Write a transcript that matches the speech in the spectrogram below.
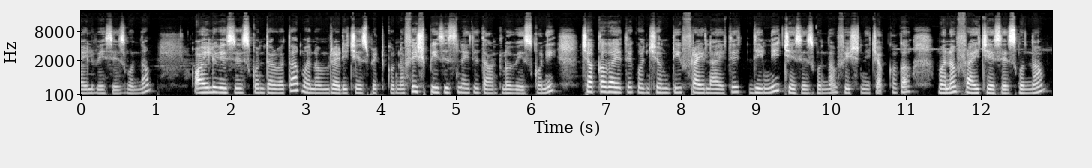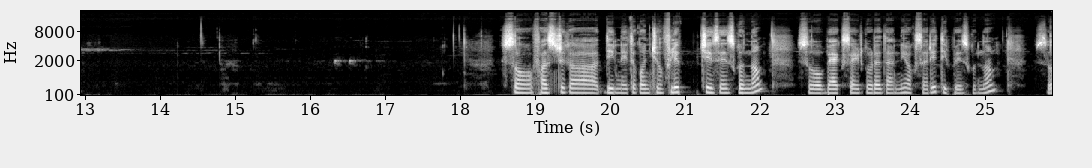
ఆయిల్ వేసేసుకుందాం. ఆయిల్ వేసేసుకున్న తర్వాత మనం రెడీ చేసి పెట్టుకున్న ఫిష్ పీసెస్ని అయితే దాంట్లో వేసుకొని చక్కగా అయితే కొంచెం డీప్ ఫ్రైలా అయితే దీన్ని చేసేసుకుందాం. ఫిష్ని చక్కగా మనం ఫ్రై చేసేసుకుందాం. సో ఫస్ట్గా దీన్ని అయితే కొంచెం ఫ్లిప్ చేసేసుకుందాం. సో బ్యాక్ సైడ్ కూడా దాన్ని ఒకసారి తిప్పేసుకుందాం. సో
